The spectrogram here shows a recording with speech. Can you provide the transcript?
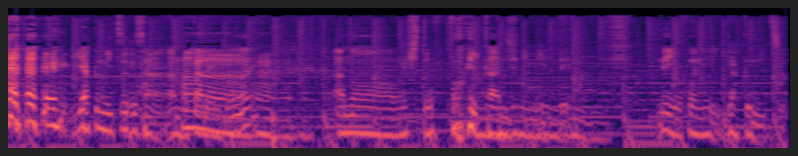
薬味つるさんあのタレントのね。あの人っぽい感じに見えてで横に「薬味つる」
